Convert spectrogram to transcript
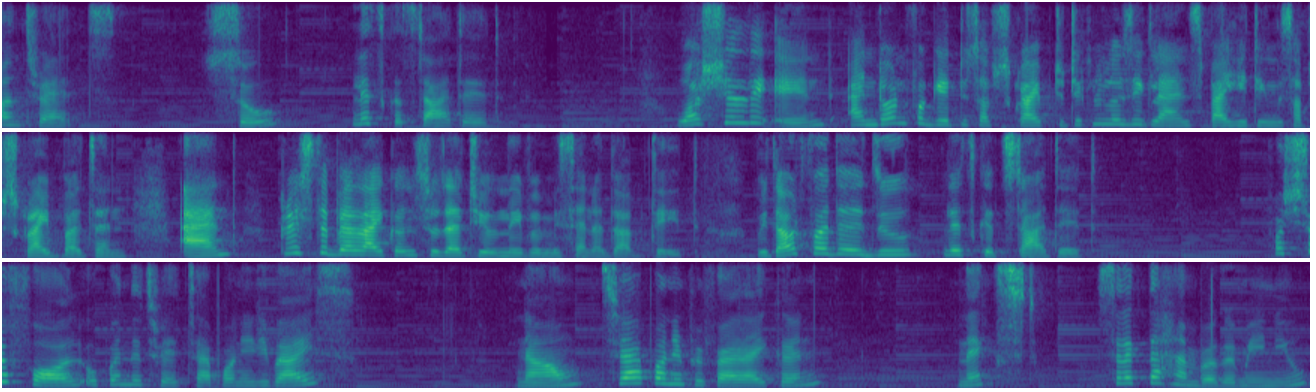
on threads. So, let's get started. Watch till the end and don't forget to subscribe to Technology Glance by hitting the subscribe button and press the bell icon so that you'll never miss another update. Without further ado, let's get started. First of all, open the Threads app on your device. Now, tap on your profile icon. Next, select the hamburger menu.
